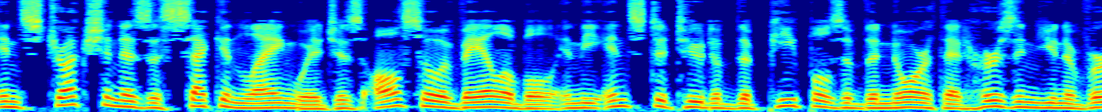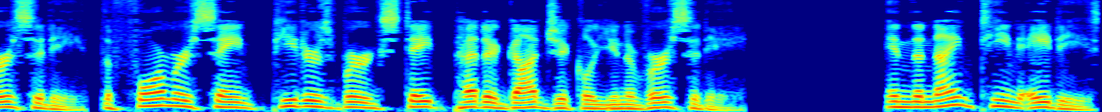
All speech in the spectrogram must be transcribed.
Instruction as a second language is also available in the Institute of the Peoples of the North at Herzen University the former St. Petersburg State Pedagogical University. In the 1980s,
